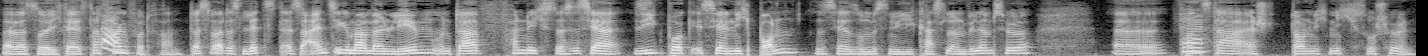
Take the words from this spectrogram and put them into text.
Weil was soll ich da jetzt nach Ja. Frankfurt fahren? Das war das letzte, das einzige Mal in meinem Leben und da fand ich, das ist ja, Siegburg ist ja nicht Bonn, das ist ja so ein bisschen wie Kassel und Wilhelmshöhe. Äh, fand es da erstaunlich nicht so schön.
